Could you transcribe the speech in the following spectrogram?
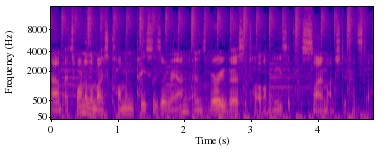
Um, it's one of the most common pieces around and it's very versatile and we use it for so much different stuff.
